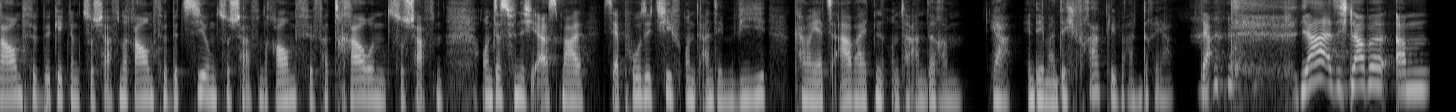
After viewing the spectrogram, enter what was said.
Raum für Begegnung zu schaffen, Raum für Beziehung zu schaffen, Raum für Vertrauen zu schaffen. Und das finde ich erstmal sehr positiv. Und an dem Wie kann man jetzt arbeiten, unter anderem, ja, indem man dich fragt, liebe Andrea. Ja. Ja, also ich glaube, ähm,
